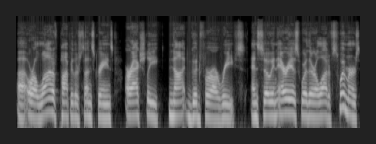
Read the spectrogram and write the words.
uh, or a lot of popular sunscreens, are actually not good for our reefs. And so, in areas where there are a lot of swimmers,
